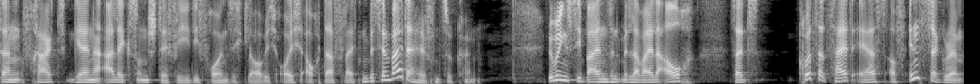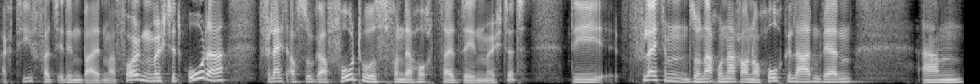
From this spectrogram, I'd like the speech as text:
dann fragt gerne Alex und Steffi. Die freuen sich, glaube ich, euch auch da vielleicht ein bisschen weiterhelfen zu können. Übrigens, die beiden sind mittlerweile auch seit kurzer Zeit erst auf Instagram aktiv, falls ihr den beiden mal folgen möchtet oder vielleicht auch sogar Fotos von der Hochzeit sehen möchtet, die vielleicht so nach und nach auch noch hochgeladen werden. Ähm,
